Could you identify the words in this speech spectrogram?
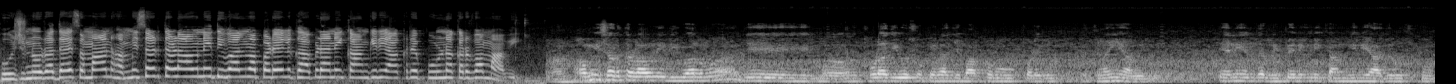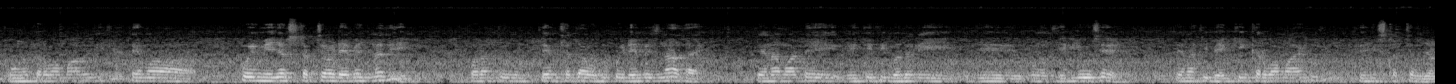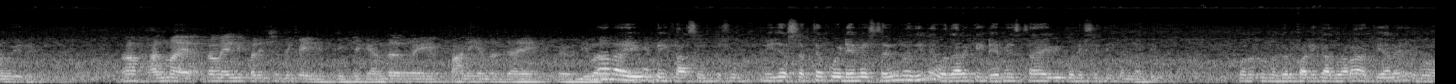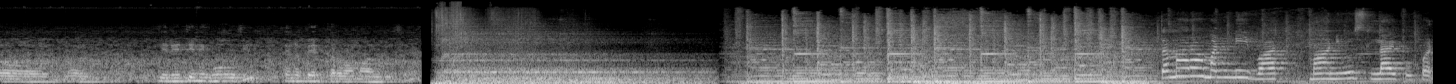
ભુજનું હૃદય સમાન હમીસર તળાવની દિવાલમાં પડેલ ગાબડાની કામગીરી આખરે પૂર્ણ કરવામાં આવી. અમીસર તળાવની દિવાલમાં જે થોડા દિવસો પહેલાં જે બાકરું પડેલું નહીં આવેલું, એની અંદર રિપેરિંગની કામગીરી આજરોજ પૂર્ણ કરવામાં આવેલી છે. તેમાં કોઈ મેજર સ્ટ્રક્ચર ડેમેજ નથી, પરંતુ તેમ છતાં વધુ કોઈ ડેમેજ ના થાય, તેના માટે રેતીથી ભરેલી જે થેલીઓ છે, તેનાથી બેન્કિંગ કરવામાં આવેલું તેની સ્ટ્રક્ચર જળવાઈ રહી. હા હાલમાં તમે એની પરિસ્થિતિ કઈ રીતની છે કે અંદર પાણી અંદર જાય ના ના એવું કંઈ ખાસ એવું કશું મેજર સ્ટ્રક્ચર કોઈ ડેમેજ થયું નથી ને વધારે કંઈ ડેમેજ થાય એવી પરિસ્થિતિ પણ નથી. પરંતુ નગરપાલિકા દ્વારા અત્યારે જે રીતિની ગુણોથી તેને પેક કરવામાં આવેલું છે. તમારા મનની વાત મા ન્યૂઝ લાઈવ ઉપર.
